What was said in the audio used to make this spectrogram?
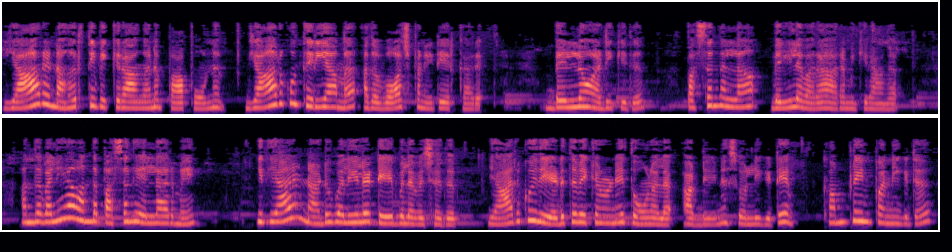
யாரை நகர்த்தி வைக்கிறாங்கன்னு பார்ப்போன்னு யாருக்கும் தெரியாம அதை வாட்ச் பண்ணிட்டே இருக்காரு. பெல்லும் அடிக்குது. பசங்கள்லாம் வெளியில வர ஆரம்பிக்கிறாங்க. அந்த வழியா வந்த பசங்க எல்லாருமே இது யாரு நடுவழியில டேபிள வச்சது? யாருக்கும் இதை எடுத்து வைக்கணும்னே தோணல அப்படின்னு சொல்லிக்கிட்டு கம்ப்ளைண்ட் பண்ணிக்கிட்டு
